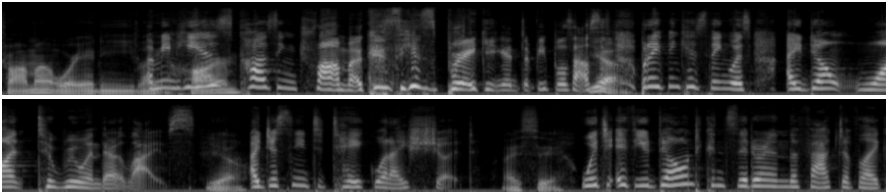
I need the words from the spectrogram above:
trauma or any like I mean, he harm. is causing trauma because he is breaking into people's houses. Yeah. But I think his thing was, I don't want to ruin their lives. yeah, I just need to take what I should. I see. Which, if you don't consider in the fact of like,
